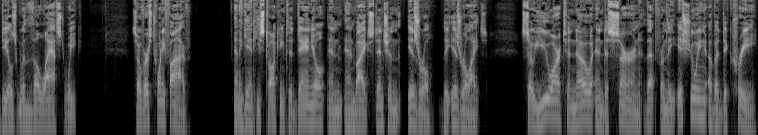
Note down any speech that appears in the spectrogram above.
deals with the last week. So verse 25, and again, he's talking to Daniel and, and by extension, Israel, the Israelites. So you are to know and discern that from the issuing of a decree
